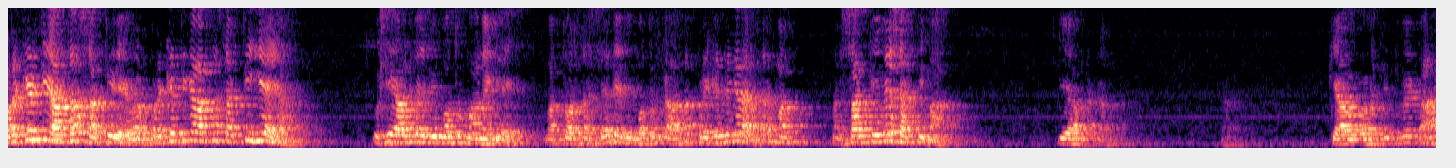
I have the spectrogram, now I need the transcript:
प्रकृति अर्थ शक्ति रहेगा प्रकृति का अर्थ शक्ति ही है यहाँ। उसी अर्थ में यदि मतु मानेंगे मत्व अर्थ से यदि मतु का अर्थ प्रकृति का अर्थ है। शक्ति में शक्तिमान ये अर्थ करना क्या होगा स्थिति में? कहा,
